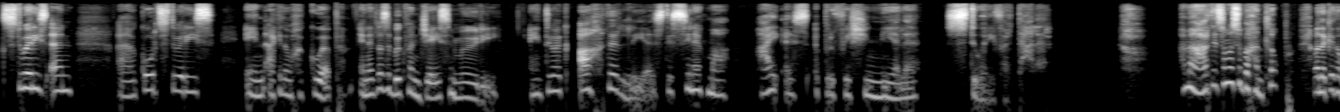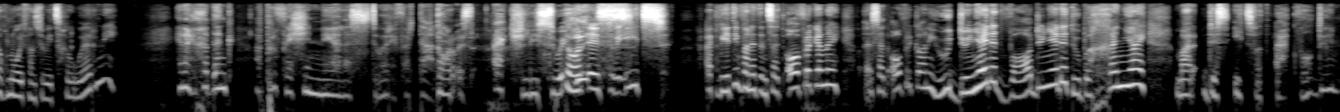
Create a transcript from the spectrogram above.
stories in, uh kort stories en ek het hom gekoop. En dit was 'n boek van Jason Moody. En toe ek agterlees, toe sien ek maar hy is 'n professionele storieverteller. En my hart het sommer so begin klop, want ek het nog nooit van so iets gehoor nie. En ek gedink 'n professionele storieverteller. Daar is actually so Daar iets. is so iets. Ek weet nie van dit in Suid-Afrika nie. In Suid-Afrika nie. Hoe doen jy dit? Waar doen jy dit? Hoe begin jy? Maar dis iets wat ek wil doen.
